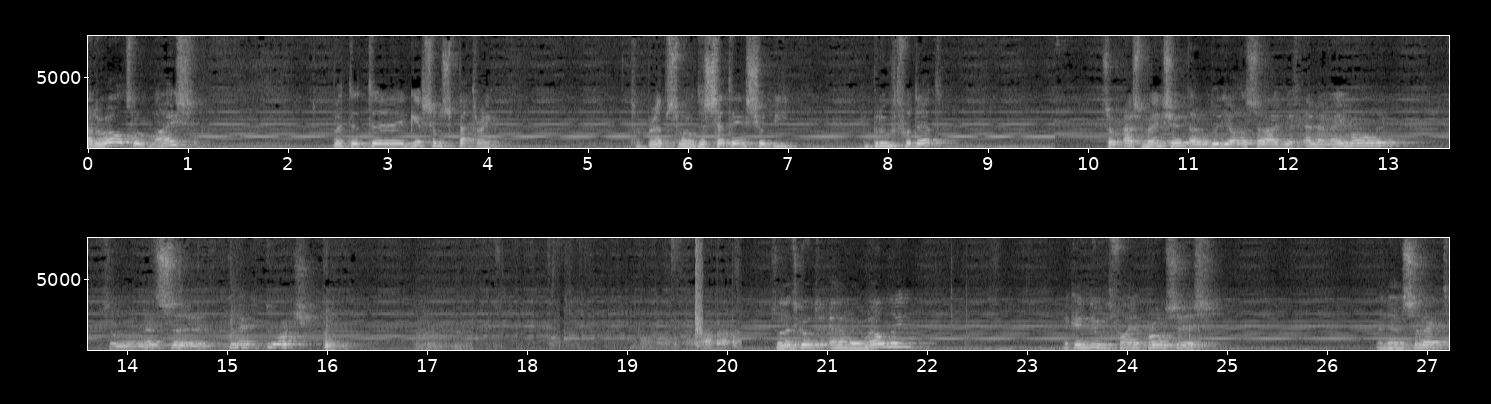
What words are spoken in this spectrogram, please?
Now the welds look nice, but it uh, gives some spattering. So perhaps one of the settings should be improved for that. So as mentioned, I will do the other side with MMA welding. So uh, let's uh, connect the torch. So let's go to MMA welding. I can do it via process and then select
